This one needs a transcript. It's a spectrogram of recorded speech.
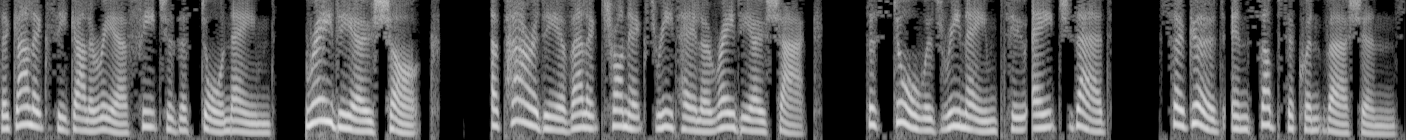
the Galaxy Galleria features a store named Radio Shock, a parody of electronics retailer Radio Shack. The store was renamed to HZ So Good in subsequent versions.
